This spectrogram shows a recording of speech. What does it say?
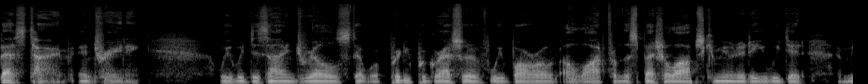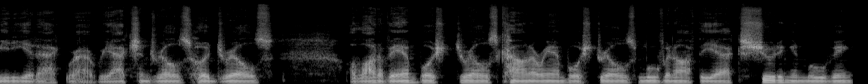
best time in training. We would design drills that were pretty progressive. We borrowed a lot from the special ops community. We did immediate act, uh, reaction drills, hood drills, a lot of ambush drills, counter ambush drills, moving off the X, shooting and moving,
